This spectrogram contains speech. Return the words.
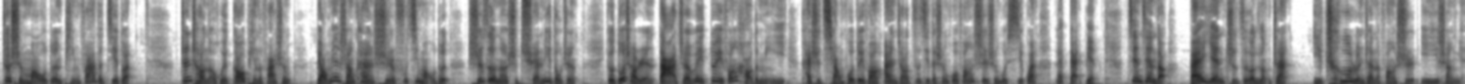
这是矛盾频发的阶段，争吵呢会高频的发生，表面上看是夫妻矛盾，实则呢是权力斗争。有多少人打着为对方好的名义，开始强迫对方按照自己的生活方式、生活习惯来改变，渐渐的白眼、指责、冷战，以车轮战的方式一一上演。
